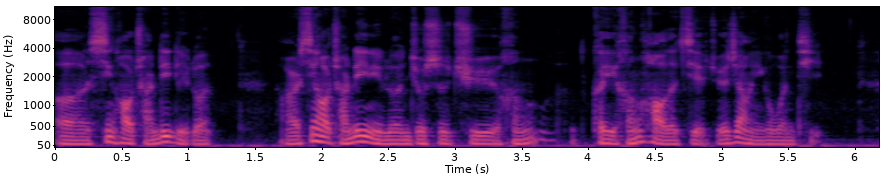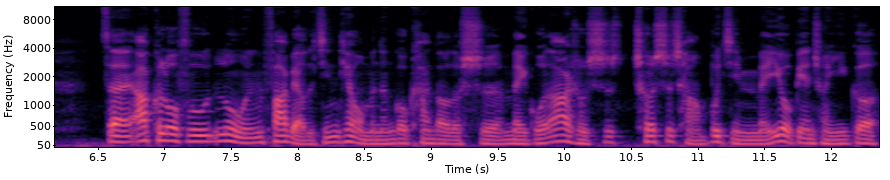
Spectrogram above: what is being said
呃信号传递理论。而信号传递理论就是去很可以很好的解决这样一个问题。在阿克洛夫论文发表的今天，我们能够看到的是，美国的二手市车市场不仅没有变成一个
